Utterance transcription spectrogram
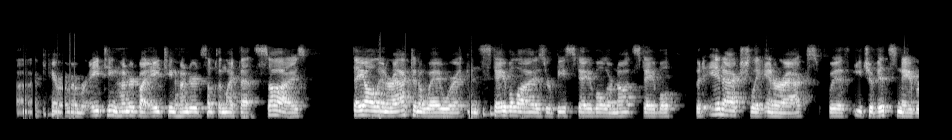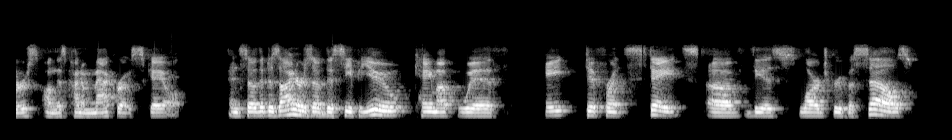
uh, I can't remember, 1800 by 1800, something like that size, they all interact in a way where it can stabilize or be stable or not stable, but it actually interacts with each of its neighbors on this kind of macro scale. And so the designers of this CPU came up with eight different states of this large group of cells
